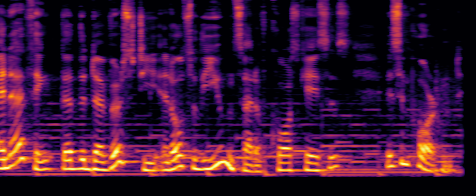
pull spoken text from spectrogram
And I think that the diversity and also the human side of court cases is important.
